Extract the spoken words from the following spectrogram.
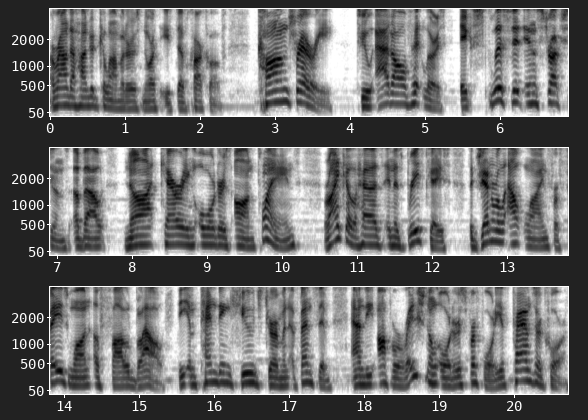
around 100 kilometers northeast of Kharkov. Contrary to Adolf Hitler's explicit instructions about not carrying orders on planes, Reichel has in his briefcase the general outline for Phase 1 of Fall Blau, the impending huge German offensive, and the operational orders for 40th Panzer Corps.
